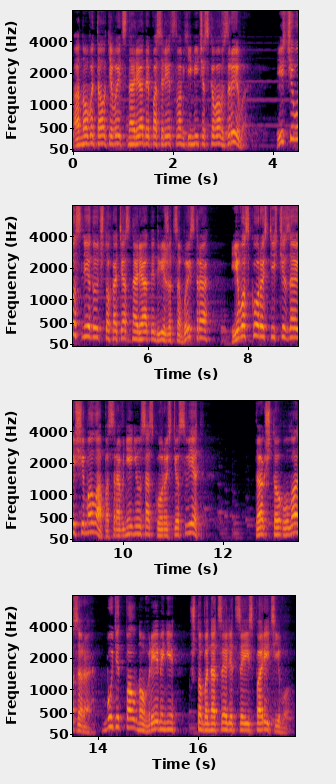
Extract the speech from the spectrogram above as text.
оно выталкивает снаряды посредством химического взрыва, из чего следует, что хотя снаряд и движется быстро, его скорость исчезающе мала по сравнению со скоростью света. Так что у лазера будет полно времени, чтобы нацелиться и испарить его.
